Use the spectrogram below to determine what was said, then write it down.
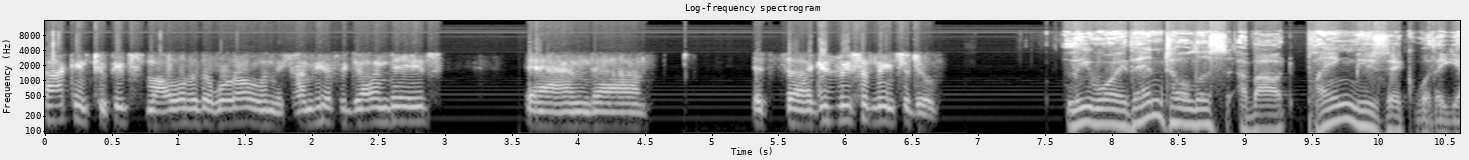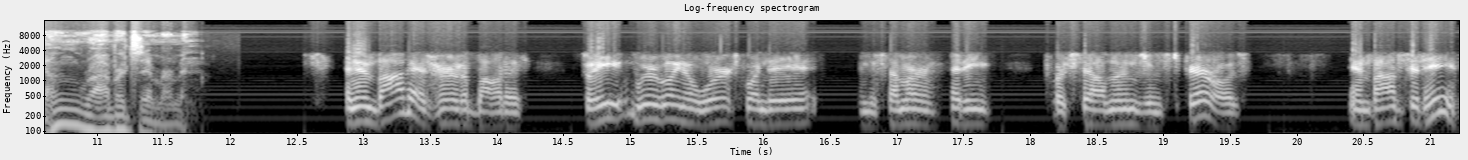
talking to people from all over the world when they come here for Dylan Days, and uh, it uh, gives me something to do. Leroy then told us about playing music with a young Robert Zimmerman. And then Bob had heard about it, so he we were going to work one day in the summer, heading towards Salmons and Sparrows, and Bob said, "Hey,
